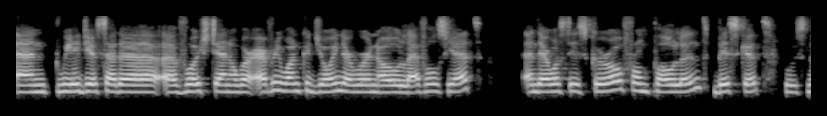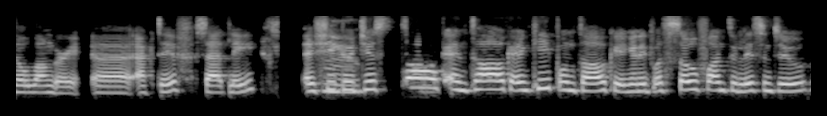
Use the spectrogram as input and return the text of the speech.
And we just had a, a voice channel where everyone could join. There were no levels yet, and there was this girl from Poland, Biscuit, who's no longer uh, active, sadly. And she could just talk and talk and keep on talking and it was so fun to listen to.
